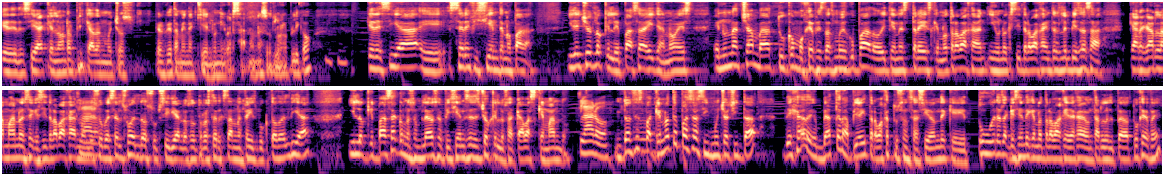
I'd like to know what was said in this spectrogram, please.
que decía que lo han replicado en muchos, creo que también aquí el Universal, ¿no? Eso lo replicó, que decía eh, ser eficiente no paga. Y de hecho es lo que le pasa a ella, ¿no? Es en una chamba, tú como jefe estás muy ocupado y tienes tres que no trabajan y uno que sí trabaja, entonces le empiezas a cargar la mano a ese que sí trabaja, no le subes el sueldo, subsidia a los otros tres que están en Facebook todo el día. Y lo que pasa con los empleados eficientes es hecho que los acabas quemando. Claro. Entonces, para que no te pase así, muchachita, deja de, ve a terapia y trabaja tu sensación de que tú eres la que siente que no trabaja y deja de montarle el pedo a tu jefe.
